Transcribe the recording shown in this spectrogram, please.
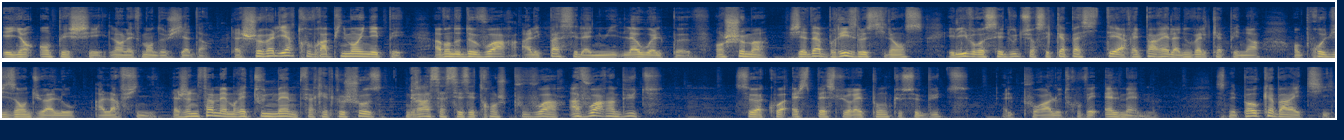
ayant empêché l'enlèvement de Giada. La chevalière trouve rapidement une épée, avant de devoir aller passer la nuit là où elles peuvent. En chemin, Giada brise le silence et livre ses doutes sur ses capacités à réparer la nouvelle Capena en produisant du halo à l'infini. La jeune femme aimerait tout de même faire quelque chose grâce à ses étranges pouvoirs, avoir un but. Ce à quoi Elspeth lui répond que ce but, elle pourra le trouver elle-même. Ce n'est pas au cabaretti,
